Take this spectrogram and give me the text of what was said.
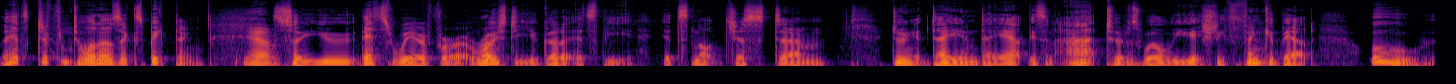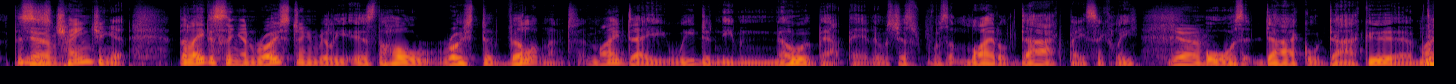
that's different to what I was expecting. Yeah. So you that's where for a roaster you've got to it's the it's not just um, doing it day in day out. There's an art to it as well where you actually think about. Ooh, this Yeah. is changing it. The latest thing in roasting really is the whole roast development. In my day, we didn't even know about that. It was just was it light or dark, basically, Yeah. or was it dark or darker? My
